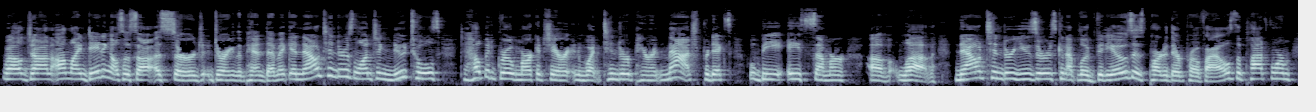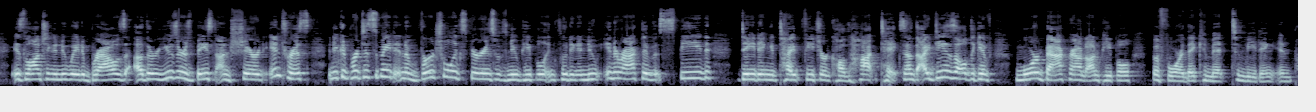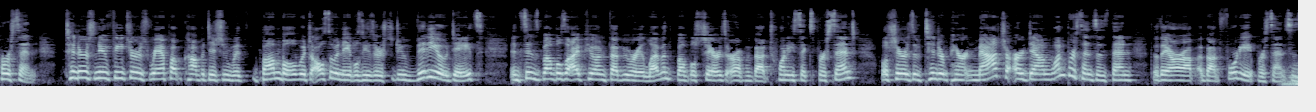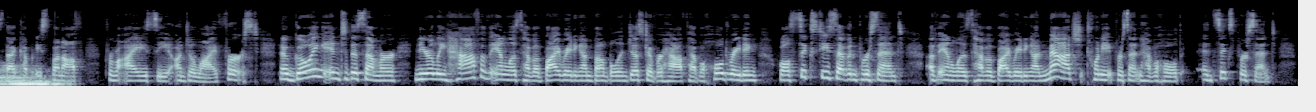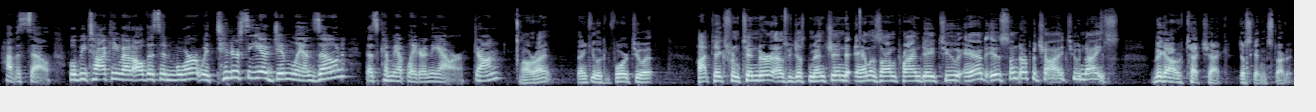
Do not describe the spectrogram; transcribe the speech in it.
Well, John, online dating also saw a surge during the pandemic, and now Tinder is launching new tools to help it grow market share in what Tinder parent Match predicts will be a summer of love. Now Tinder users can upload videos as part of their profiles. The platform is launching a new way to browse other users based on shared interests, and you can participate in a virtual experience with new people, including a new interactive speed dating type feature called Hot Takes. Now, the idea is all to give more background on people before they commit to meeting in person. Tinder's new features ramp up competition with Bumble, which also enables users to do video dates. And since Bumble's IPO on February 11th, Bumble shares are up about 26%, while shares of Tinder parent Match are down 1% since then, though they are up about 48% since that company spun off from IAC on July 1st. Now, going into the summer, nearly half of analysts have a buy rating on Bumble and just over half have a hold rating, while 67% of analysts have a buy rating on Match, 28% have a hold, and 6% have a sell. We'll be talking about all this and more with Tinder CEO Jim Lanzone. That's coming up later in the hour. John? All right. Thank you. Looking forward to it. Hot takes from Tinder, as we just mentioned, Amazon Prime Day 2, and is Sundar Pichai too nice? Big Hour Tech Check, just getting started.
